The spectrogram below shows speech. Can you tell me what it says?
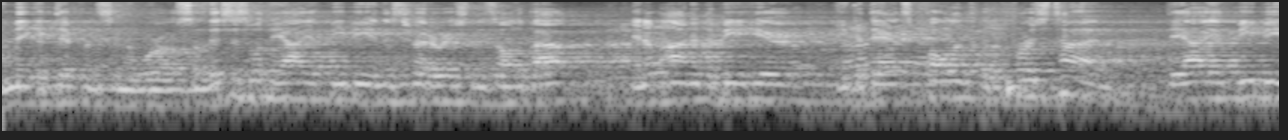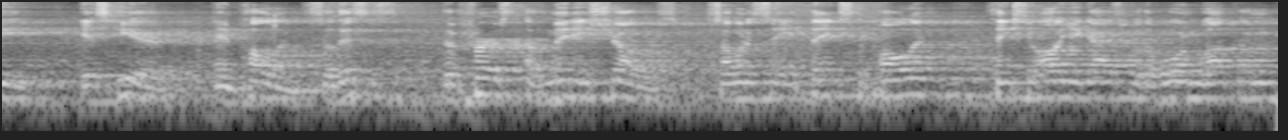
and make a difference in the world. So this is what the IFBB and this federation is all about. And I'm honored to be here in Gdansk, Poland for the first time. The IFBB is here in Poland. So this is the first of many shows. So I want to say thanks to Poland, thanks to all you guys for the warm welcome,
